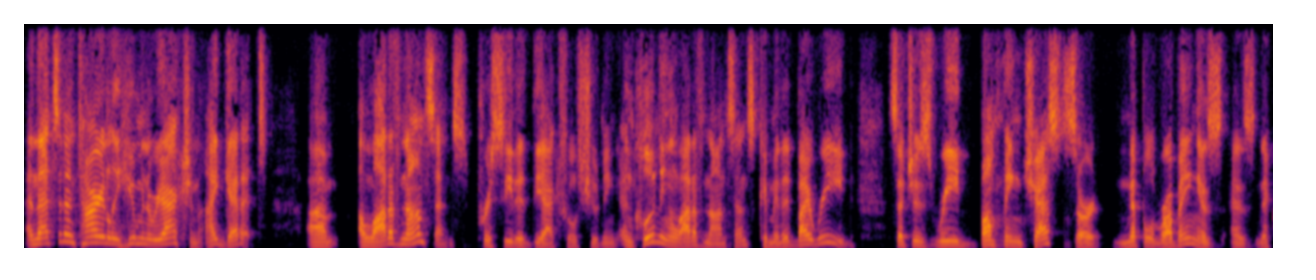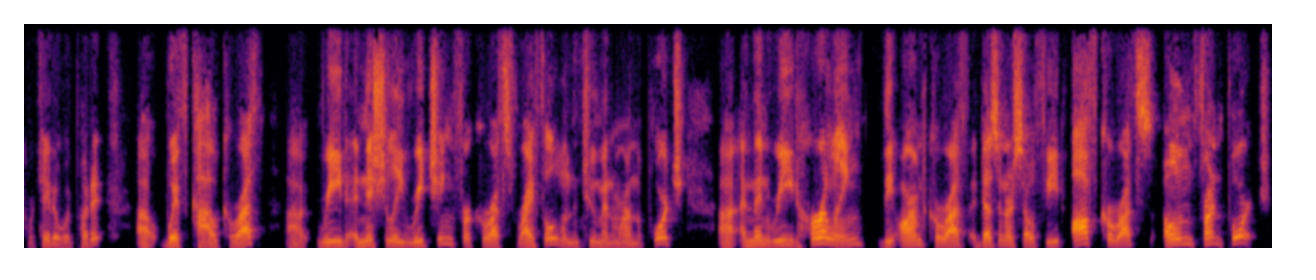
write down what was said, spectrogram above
And that's an entirely human reaction. I get it. Um, a lot of nonsense preceded the actual shooting, including a lot of nonsense committed by Reed, such as Reed bumping chests or nipple rubbing, as, as Nick Rekieta would put it, uh, with Kyle Carruth. Uh, Reed initially reaching for Carruth's rifle when the two men were on the porch, uh, and then Reed hurling the armed Carruth a dozen or so feet off Carruth's own front porch.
